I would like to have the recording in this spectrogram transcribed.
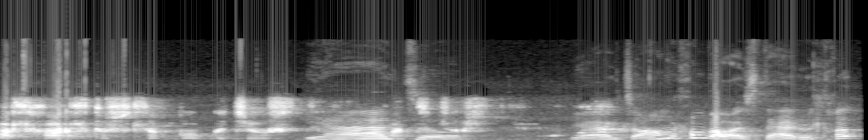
болохоор л туршлагагүй гэж өөрсдөө. Яг зөв. Яг замархан байгаас та хариулахад.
